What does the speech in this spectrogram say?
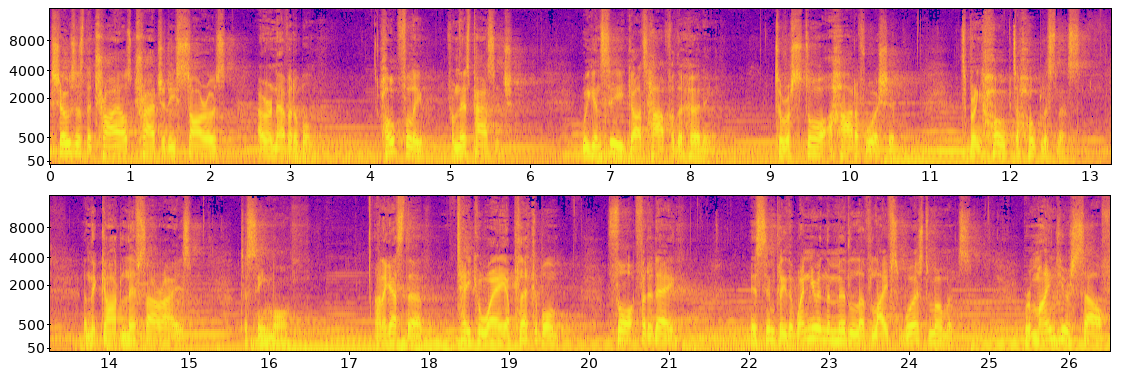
shows us that trials, tragedies, sorrows are inevitable. Hopefully, from this passage, we can see God's heart for the hurting, to restore a heart of worship, to bring hope to hopelessness, and that God lifts our eyes to see more. And I guess the takeaway, applicable thought for today is simply that when you're in the middle of life's worst moments, remind yourself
